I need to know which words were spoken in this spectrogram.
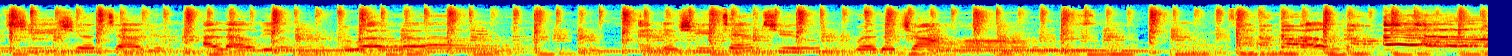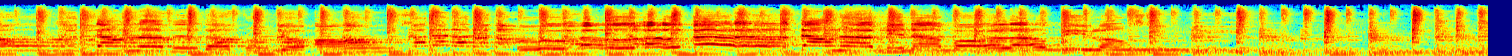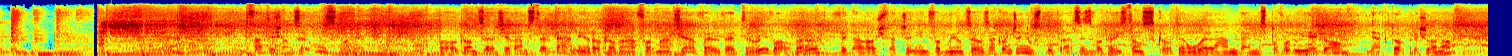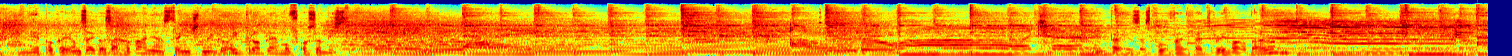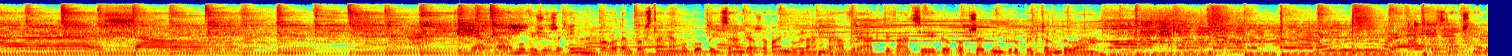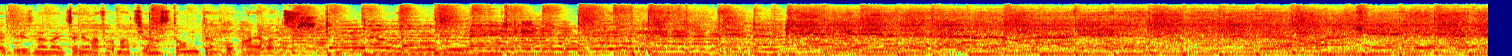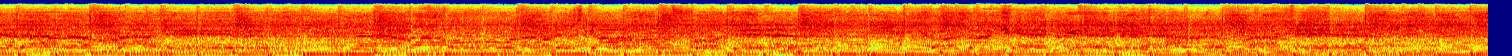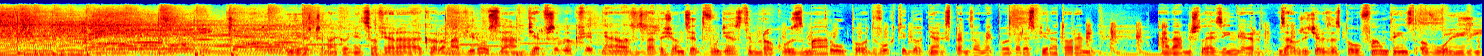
if she should tell you I love you? Whoa, whoa. And if she tempts you with her charms? Tell her no, oh, oh, no, no, no, no, no, no, no, no, 2008. Po koncercie w Amsterdamie rockowa formacja Velvet Revolver wydała oświadczenie informujące o zakończeniu współpracy z wokalistą Scottem Wellandem z powodu jego, jak to określono, niepokojącego zachowania scenicznego i problemów osobistych. To jest zespół Velvet Revolver. Ale mówi się, że innym powodem powstania mogło być zaangażowanie Ulanda w reaktywację jego poprzedniej grupy, którą była znacznie lepiej znana i ceniona formacja Stone Temple Pilots. Jeszcze na koniec ofiara koronawirusa. 1 kwietnia w 2020 roku zmarł po dwóch tygodniach spędzonych pod respiratorem Adam Schlesinger, założyciel zespołu Fountains of Wayne.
